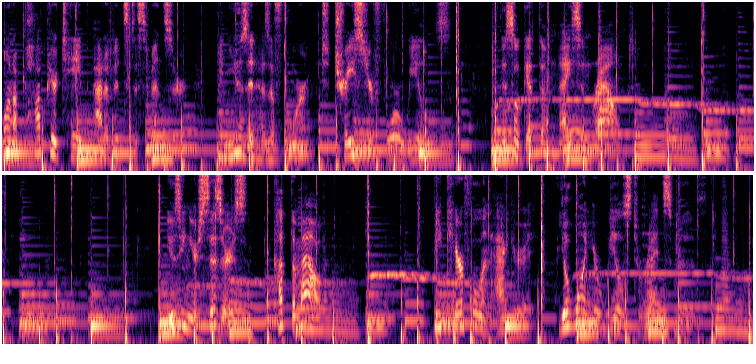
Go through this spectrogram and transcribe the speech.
want to pop your tape out of its dispenser and use it as a form to trace your four wheels. This will get them nice and round. Using your scissors, cut them out. Be careful and accurate. You'll want your wheels to ride smooth.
